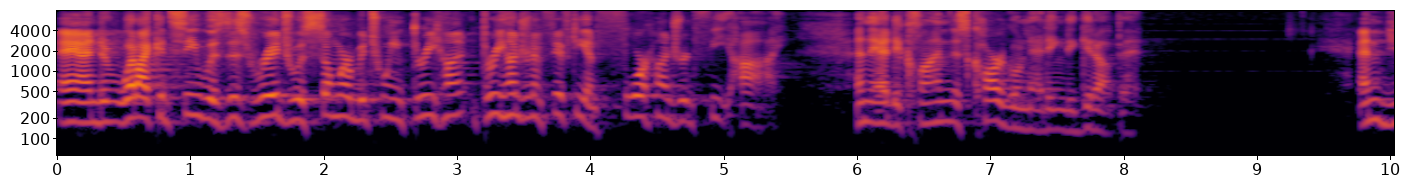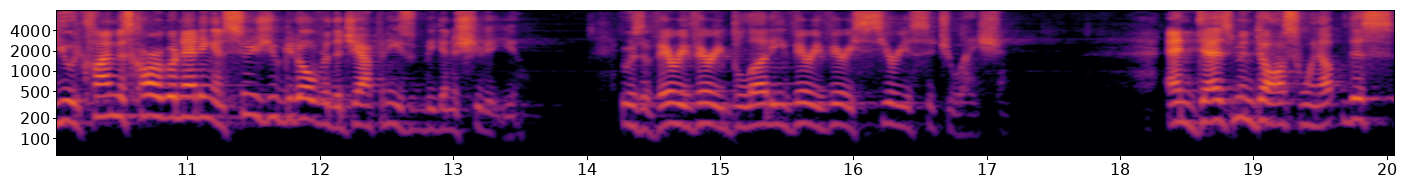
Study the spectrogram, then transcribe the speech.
And what I could see was this ridge was somewhere between 300, 350 and 400 feet high. And they had to climb this cargo netting to get up it. And you would climb this cargo netting, and as soon as you get over, the Japanese would begin to shoot at you. It was a very, very bloody, very, very serious situation. And Desmond Doss went up this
